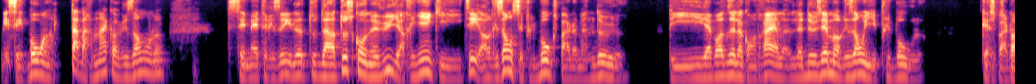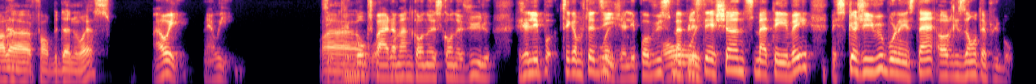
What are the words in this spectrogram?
Mais c'est beau en tabarnak, Horizon. C'est maîtrisé. Là. Tout, dans tout ce qu'on a vu, il n'y a rien qui. Horizon, c'est plus beau que Spider-Man 2. Puis il va pas dire le contraire. Le deuxième Horizon, il est plus beau que Spider-Man. Tu parles Forbidden West? Ah oui, ben oui. C'est plus beau que Spider-Man qu'on a, ce qu'on a vu. Là. Je l'ai pas, comme je te dis, je ne l'ai pas vu sur ma oh PlayStation, sur ma TV, mais ce que j'ai vu pour l'instant, Horizon est plus beau.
